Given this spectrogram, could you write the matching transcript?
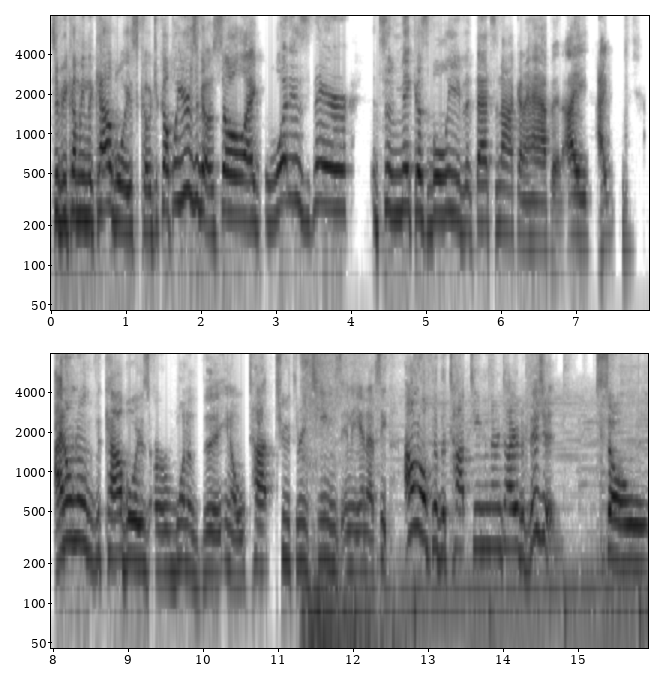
to becoming the Cowboys coach a couple years ago. So, like, what is there to make us believe that that's not going to happen? I, I, I don't know if the Cowboys are one of the you know top two, three teams in the NFC. I don't know if they're the top team in their entire division. So,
